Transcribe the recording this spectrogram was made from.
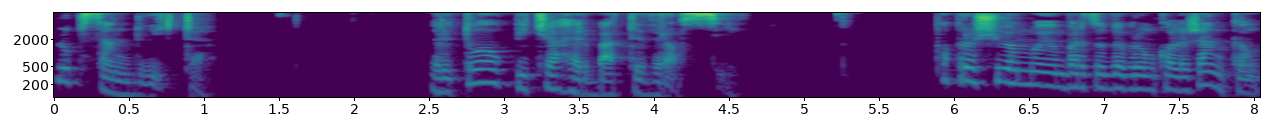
lub sandwicze. Rytuał picia herbaty w Rosji. Poprosiłam moją bardzo dobrą koleżankę,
